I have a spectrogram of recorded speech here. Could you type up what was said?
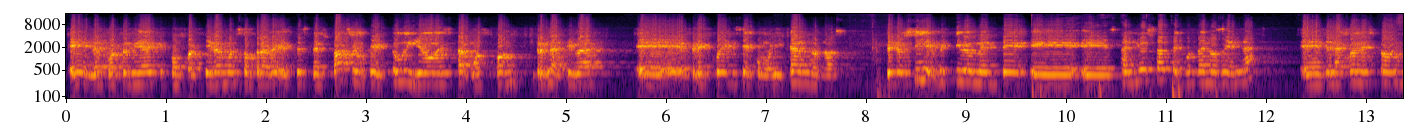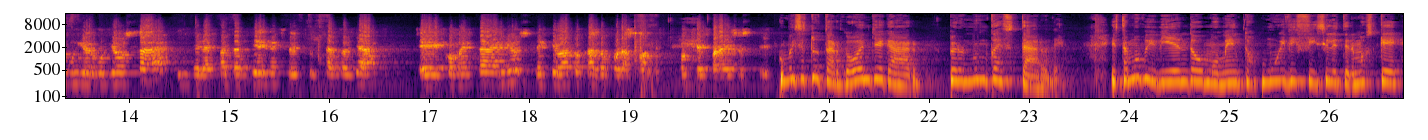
eh, la oportunidad de que compartiéramos otra vez este espacio que tú y yo estamos con relativa eh, frecuencia comunicándonos. Pero sí, efectivamente eh, salió esta segunda novela de la cual estoy muy orgullosa y de la cual también estoy escuchando ya comentarios de que va tocando corazón, porque para eso estoy. Como dices tú, tardó en llegar pero nunca es tarde. Estamos viviendo momentos muy difíciles y tenemos que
